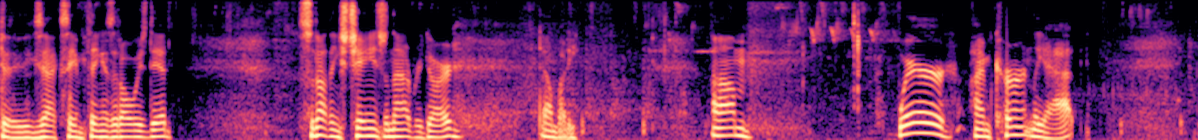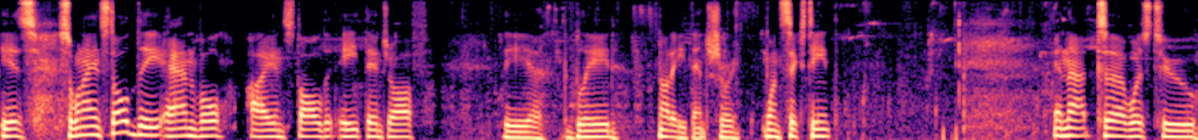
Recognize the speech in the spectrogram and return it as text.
did the exact same thing as it always did. So nothing's changed in that regard. Down buddy. Um, where I'm currently at is, so when I installed the anvil, I installed it 8th inch off the, uh, the blade, not 8th inch, sorry, 1 16th and that uh, was to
